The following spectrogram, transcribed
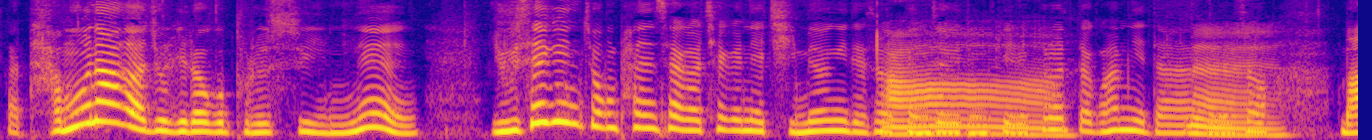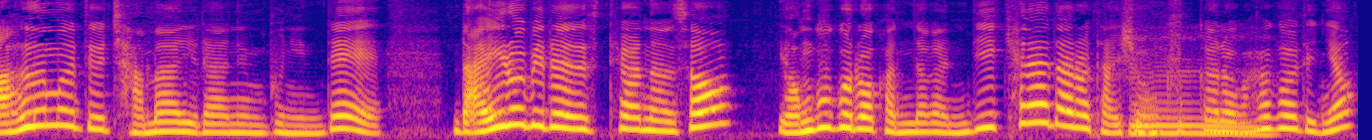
그러니까 다문화 가족이라고 부를 수 있는 유색인종 판사가 최근에 지명이 돼서 굉장히 아. 눈길을 끌었다고 합니다. 네. 그래서 마흐무드 자말이라는 분인데 나이로비에서 태어나서 영국으로 건너간 뒤 캐나다로 다시 온 음. 국가라고 하거든요.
